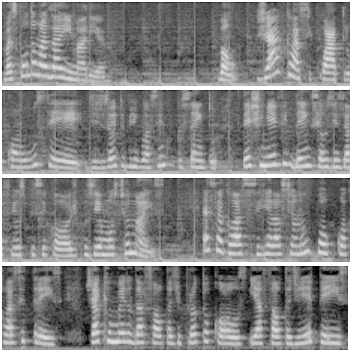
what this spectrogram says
Mas conta mais aí, Maria. Bom, já a classe 4, com o UCE de 18,5%, deixa em evidência os desafios psicológicos e emocionais essa classe se relaciona um pouco com a classe 3, já que o medo da falta de protocolos e a falta de EPIs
